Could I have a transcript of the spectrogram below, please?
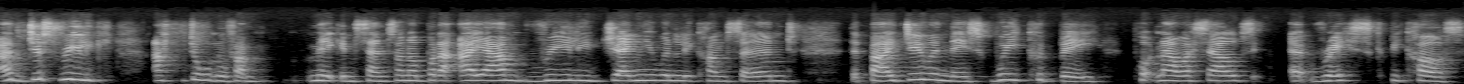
I'm just really, I don't know if I'm making sense or not, but I, I am really genuinely concerned that by doing this, we could be putting ourselves at risk because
